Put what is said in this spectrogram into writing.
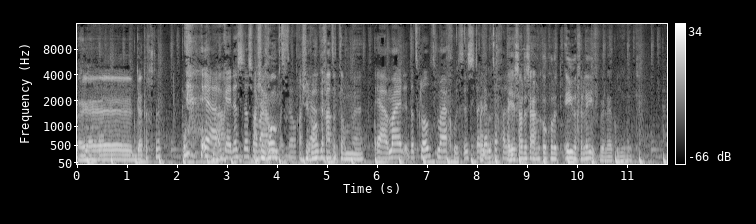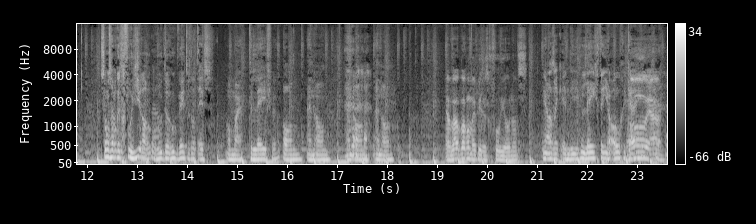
Eh, dertigste? ja, Ja. oké, dat, is, dat is wel Als je waar, rookt, toch, als je ja. rookt, dan gaat het dan... eh, Ja, maar dat klopt. Maar goed, dus daar neem ik toch wel Maar je zou dus eigenlijk ook wel het eeuwige leven willen hebben hier. Soms heb ik het gevoel hier al, hoe, de- hoe ik weet wat dat is. Om maar te leven, on en on en on en on. Waarom heb je dat gevoel, Jonas? Ja, als ik in die leegte in je ogen kijk. Oh ja.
